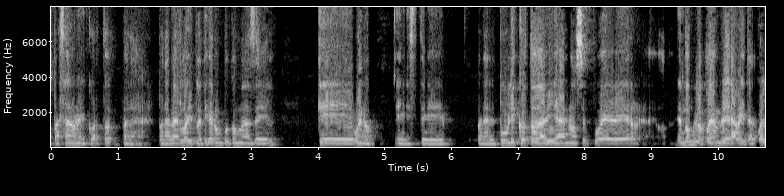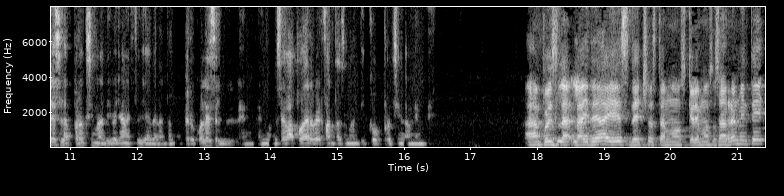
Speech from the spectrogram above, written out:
pasaron el corto para, para, verlo y platicar un poco más de él. Que bueno, este, para el público todavía no se puede ver ¿En dónde lo pueden ver ahorita? ¿Cuál es la próxima? Digo, ya me estoy adelantando, pero ¿cuál es el en, donde se va a poder ver Fantasmántico próximamente? Ah, pues la, la, idea es, de hecho, estamos, queremos, o sea, realmente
